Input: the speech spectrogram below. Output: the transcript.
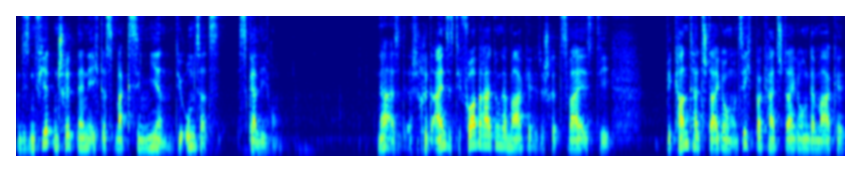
Und diesen vierten Schritt nenne ich das Maximieren, die Umsatzskalierung. Ja, also der Schritt 1 ist die Vorbereitung der Marke, der Schritt 2 ist die Bekanntheitssteigerung und Sichtbarkeitssteigerung der Marke.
